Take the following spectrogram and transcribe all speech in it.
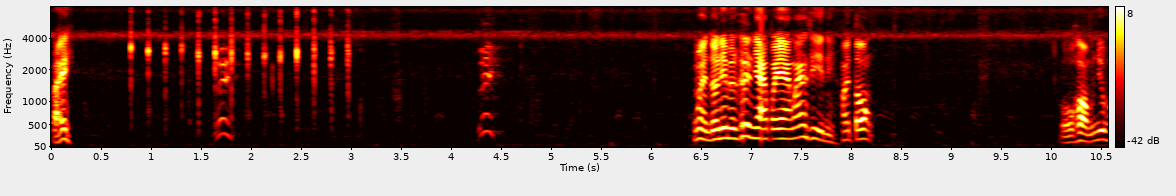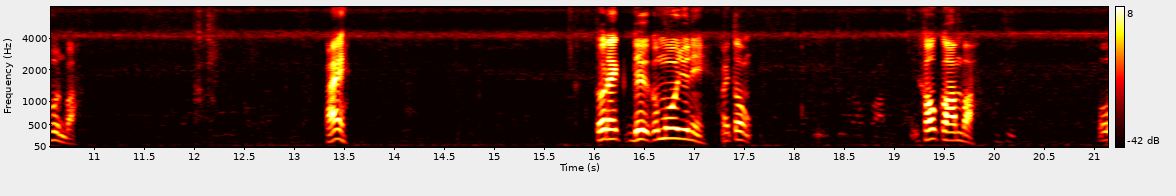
ไป เฮ้ยเฮ้ย เหมือนตัวนี้มันขึ้นยางไปยางมาสินี่ห้อยตรงโอ้ของมันอยู่พุ่นบ่ไป ตัวใดดื้อก็มูอยู่นี่ห้อยตรงเขากอมบ่โอ้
